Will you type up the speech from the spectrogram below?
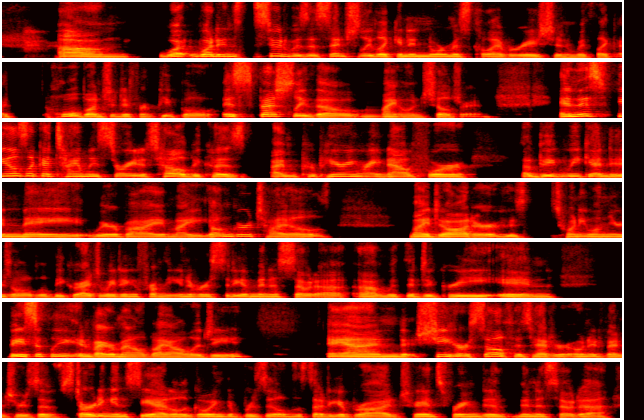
Um, what what ensued was essentially like an enormous collaboration with like a whole bunch of different people especially though my own children. And this feels like a timely story to tell because i'm preparing right now for a big weekend in may whereby my younger child my daughter who's 21 years old will be graduating from the university of minnesota um, with a degree in basically environmental biology and she herself has had her own adventures of starting in Seattle, going to Brazil to study abroad, transferring to Minnesota,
